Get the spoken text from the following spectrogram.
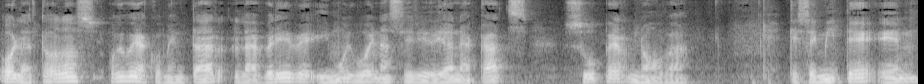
Hola a todos, hoy voy a comentar la breve y muy buena serie de Anna Katz, Supernova, que se emite en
